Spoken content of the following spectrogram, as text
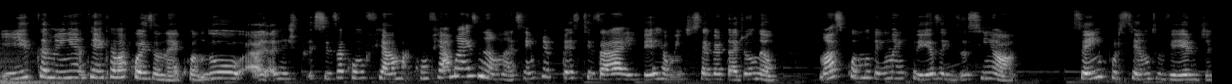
E também é- tem aquela coisa, né? Quando a, gente precisa confiar, confiar mais não, né? Sempre pesquisar e ver realmente se é verdade ou não. Mas quando vem uma empresa e diz assim, ó, 100% verde,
